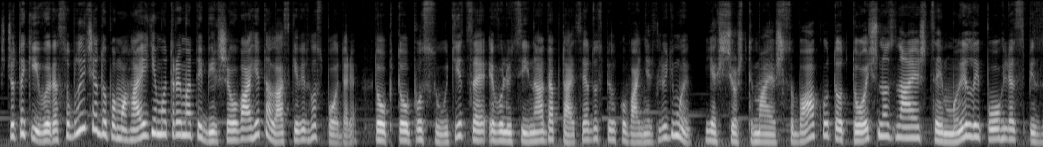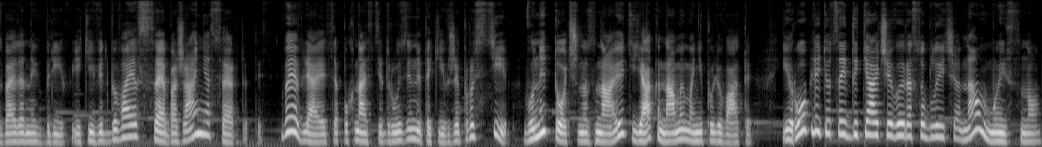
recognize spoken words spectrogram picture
що такий вираз обличчя допомагає їм отримати більше уваги та ласки від господаря. Тобто, по суті, це еволюційна адаптація до спілкування з людьми. Якщо ж ти маєш собаку, то точно знаєш цей милий погляд з підзведених брів, який відбиває все бажання сердитись. Виявляється, пухнасті друзі не такі вже прості. Вони точно знають, як нами маніпулювати і роблять оцей дитячий вираз обличчя навмисно.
